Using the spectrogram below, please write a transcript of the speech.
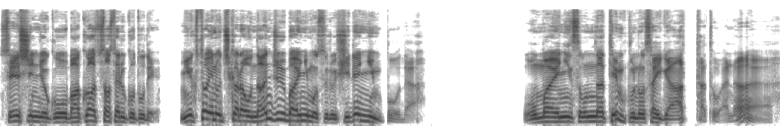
精神力を爆発させることで肉体の力を何十倍にもする秘伝忍法だ。お前にそんな添付の才があったとはな。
